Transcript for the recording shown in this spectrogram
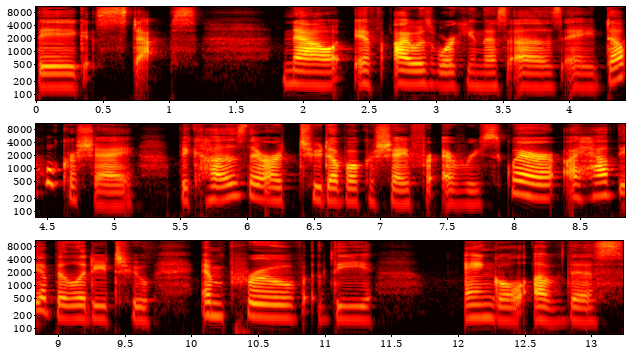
big steps. Now, if I was working this as a double crochet, because there are two double crochet for every square, I have the ability to improve the angle of this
